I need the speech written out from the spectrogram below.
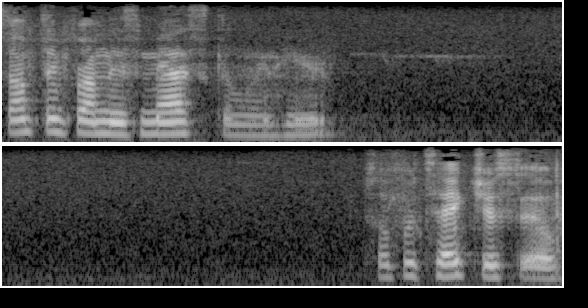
something from this masculine here. So protect yourself.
